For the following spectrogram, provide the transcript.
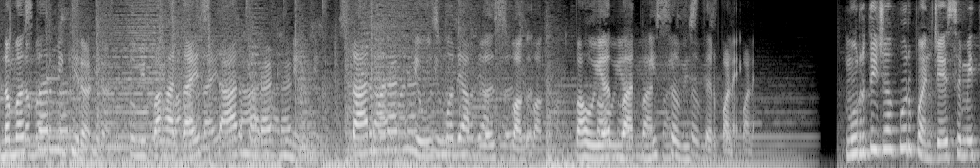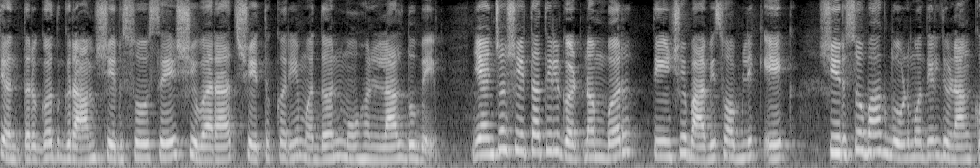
नमस्कार मी किरण. तुम्ही पाहताय star Marathi news. Star Marathi न्यूजमध्ये आपलं स्वागत. पाहुयात बातमी सविस्तरपणे. मूर्तिजापूर पंचायत समिती अंतर्गत ग्राम शिरसोसे शिवारात शेतकरी मदन मोहनलाल दुबे यांच्या शेतातील गट नंबर तीनशे बावीस ऑब्लिक एक शिरसो भाग दोन मधील दिनांक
